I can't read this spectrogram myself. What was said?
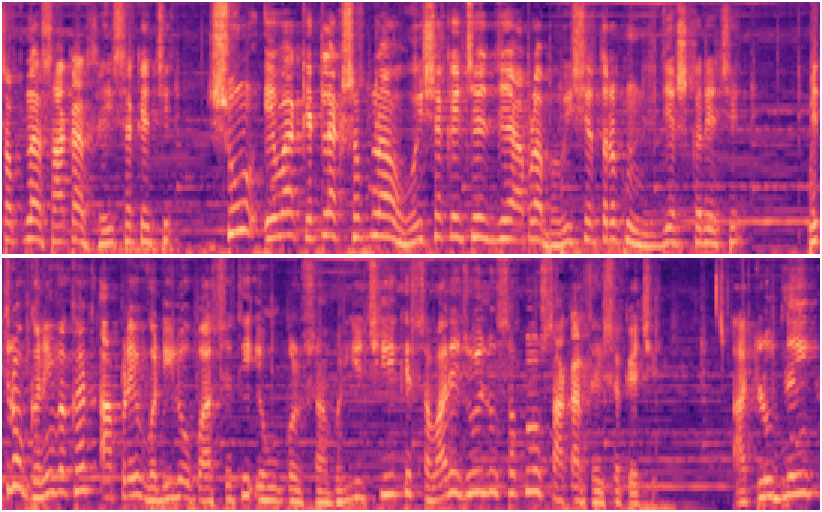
સપના સાકાર થઈ શકે છે? શું એવા કેટલાક સપના હોઈ શકે છે જે આપણા ભવિષ્ય તરફ નિર્દેશ કરે છે? મિત્રો, ઘણી વખત આપણે વડીલો પાસેથી એવું પણ સાંભળીએ છીએ કે સવારે જોયેલું સપનું સાકાર થઈ શકે છે. આટલું જ નહીં,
